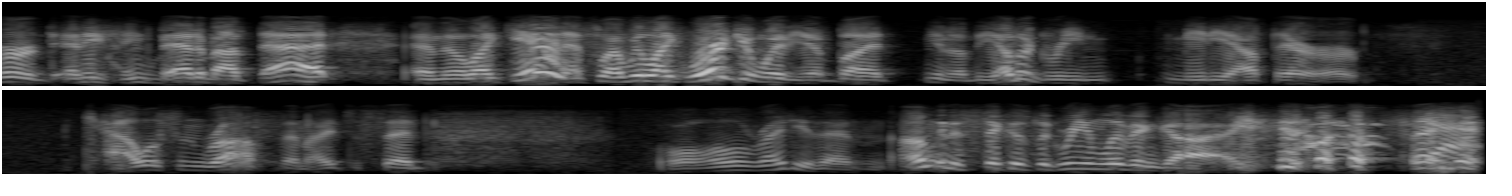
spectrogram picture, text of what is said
heard anything bad about that, and they're like, yeah, that's why we like working with you. But you know, the other green media out there are callous and rough, and I just said. Alrighty then. I'm going to stick as the green living guy. You know what I'm saying?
